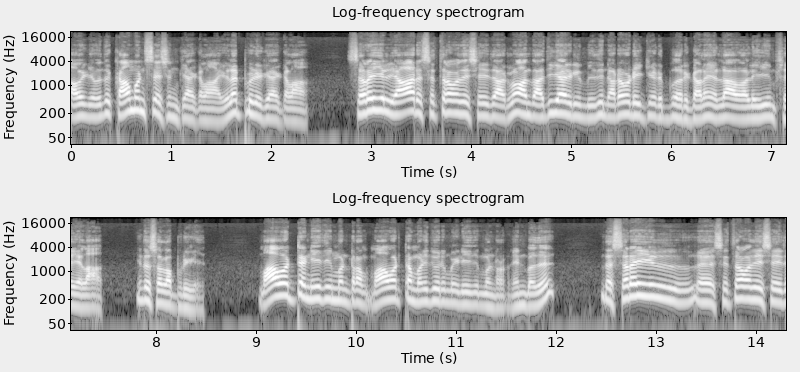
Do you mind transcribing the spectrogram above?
அவங்க வந்து காம்பன்சேஷன் கேட்கலாம் இழப்பீடு கேட்கலாம். சிறையில் யார் சித்திரவதை செய்தார்களோ அந்த அதிகாரிகள் மீது நடவடிக்கை எடுப்பதற்கான எல்லா வேலையும் செய்யலாம் என்று சொல்லப்படுகிறது. மாவட்ட நீதிமன்றம் மாவட்ட மனித உரிமை நீதிமன்றம் என்பது இந்த சிறையில் சித்திரவதை செய்த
